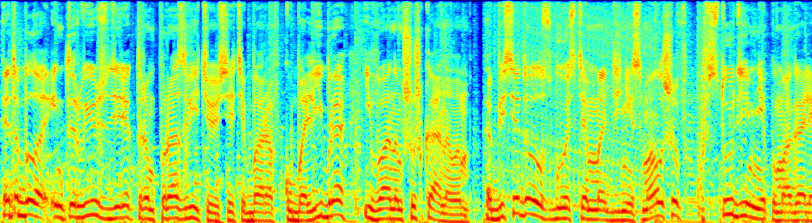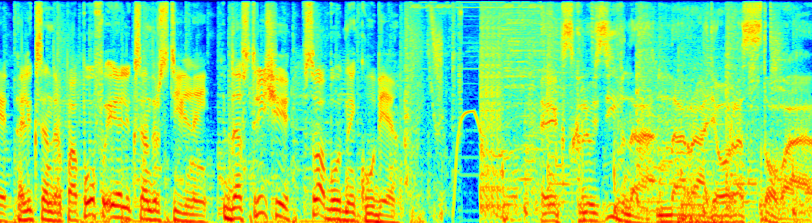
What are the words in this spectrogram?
Это было интервью с директором по развитию сети баров Куба Либра Иваном Шушкановым. Беседовал с гостем Денис Малышев. В студии мне помогали Александр Попов и Александр Стильный. До встречи в свободной Кубе. Эксклюзивно на радио Ростова.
